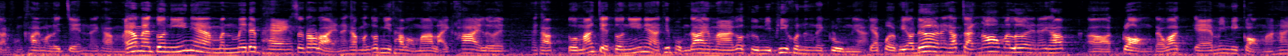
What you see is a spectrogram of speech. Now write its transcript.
จัดของค่ายมอลเลเจนนะครับไอรอนแมนตัวนี้เนี่ยมันไม่ได้แพงสักเท่าไหร่นะครับมันก็มีทำออกมาหลายค่ายเลยนะครับตัวมาร์กเจ็ตัวนี้เนี่ยที่ผมได้มาก็คือมีพี่คนหนึ่งในกลุ่มเนี่ยแกเปิดพรีออเดอร์นะครับจากนอกมาเลยนะครับกล่องแต่ว่าแกไม่มีกล่องมาให้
